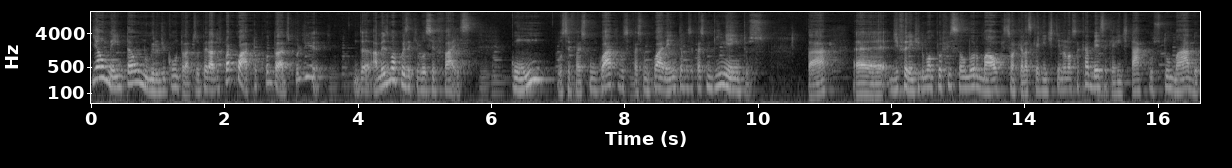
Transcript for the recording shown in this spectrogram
e aumenta o número de contratos operados para quatro contratos por dia. Então, a mesma coisa que você faz com um, você faz com quatro, você faz com 40, você faz com 500. Tá? É, diferente de uma profissão normal, que são aquelas que a gente tem na nossa cabeça, que a gente está acostumado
